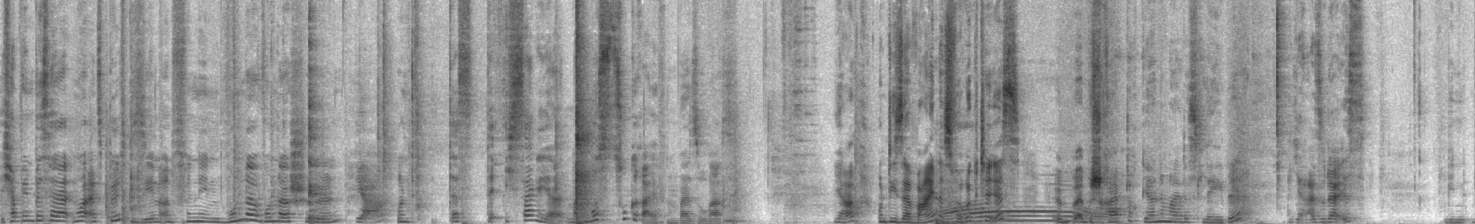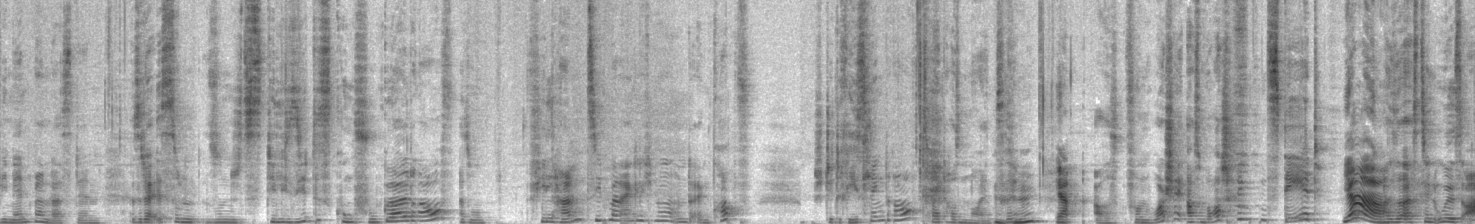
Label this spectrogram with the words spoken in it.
Ich habe ihn bisher nur als Bild gesehen und finde ihn wunder wunderschön. Ja. Und das, ich sage ja, man muss zugreifen bei sowas. Ja, und dieser Wein, das Verrückte ist, äh, beschreib doch gerne mal das Label. Ja, also da ist, wie, wie nennt man das denn? Also da ist so ein, so ein stilisiertes Kung-Fu-Girl drauf. Also viel Hand sieht man eigentlich nur und ein Kopf. Steht Riesling drauf, 2019. Ja. Aus, von Washington, aus Washington State. Ja, Also aus den USA.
